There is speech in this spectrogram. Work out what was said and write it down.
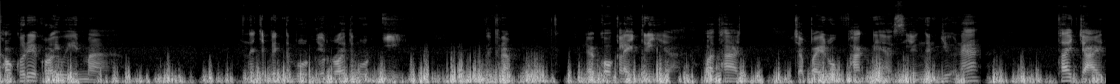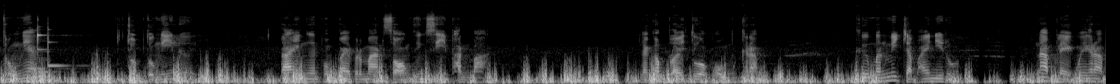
เขาก็เรียกร้อยเวรมา น่าจะเป็นตำรวจยศร้อยตำรวจเอกนะครับ แล้วก็ไกลเกลี่ยว่าถ้าจะไปโรงพักเนี่ยเสียเงินเยอะนะ ถ้าจ่ายตรงเนี่ย ได้เงินผมไปประมาณ 2-4,000บาท แล้วก็ปล่อยตัวผมครับ คือมันไม่จับไอ้นิรุตน่าแปลกไหมครับ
